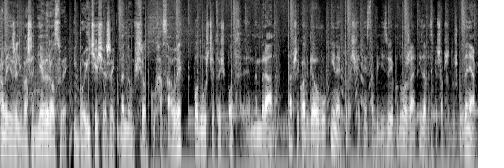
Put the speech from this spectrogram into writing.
Ale jeżeli wasze nie wyrosły i boicie się, że będą w środku hasały, podłóżcie coś pod e, membranę. Na przykład geowłókninę, która świetnie stabilizuje podłoże i zabezpiecza przed uszkodzeniami.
